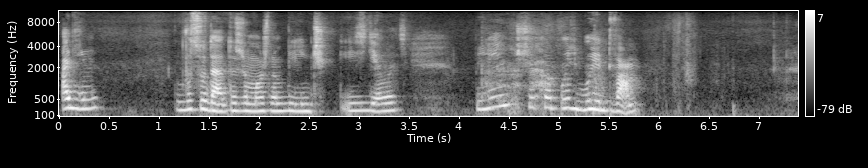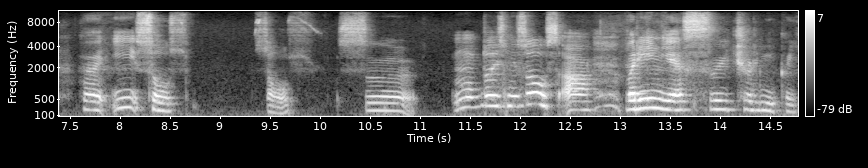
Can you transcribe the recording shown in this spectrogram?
Один. Вот сюда даже можно блинчик и сделать. Блинчика пусть будет два. Э, И соус. Соус. С... Ну, то есть не соус, а варенье с черникой.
